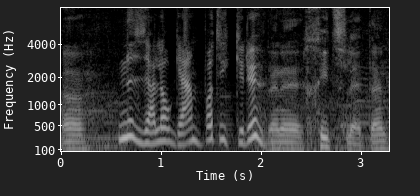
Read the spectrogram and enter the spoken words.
Ja, Nya loggan, vad tycker du? den är skitsliten.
